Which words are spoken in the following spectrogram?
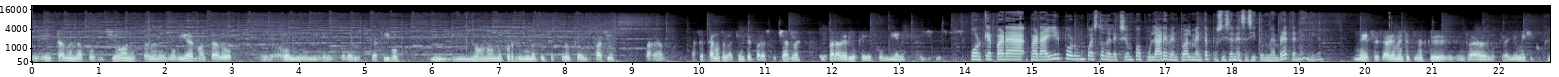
He estado en la oposición, he estado en el gobierno, he estado eh, hoy en, el Poder Legislativo y, no, no me corre ninguna prisa. Creo que hay espacio para acercarnos a la gente para escucharla y para ver lo que le conviene a ellos mismos. Porque para, para ir por un puesto de elección popular, eventualmente, pues sí se necesita un membrete, ¿no, Miguel? Necesariamente tienes que entrar a lo que hay en México, que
